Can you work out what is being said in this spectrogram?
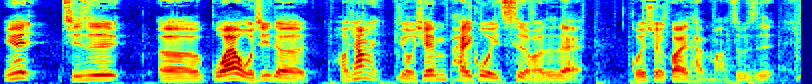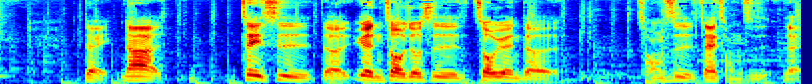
因为其实呃，国外我记得好像有先拍过一次了嘛，对不对？《鬼水怪谈》嘛，是不是？对，那这次的《怨咒》就是《咒怨》的重置再重置，对。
